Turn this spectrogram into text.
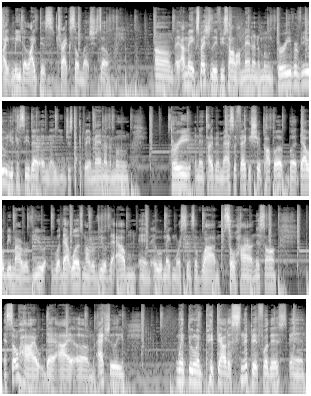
like me to like this track so much. So um, I mean, especially if you saw my Man on the Moon 3 review, you can see that, and you just type in Man on the Moon 3 and then type in Mass Effect, it should pop up. But that would be my review. That was my review of the album, and it will make more sense of why I'm so high on this song. And so high that I um, actually went through and picked out a snippet for this, and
